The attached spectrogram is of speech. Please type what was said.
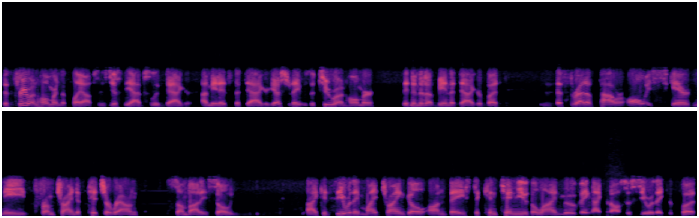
the three-run homer in the playoffs is just the absolute dagger. I mean, it's the dagger. Yesterday it was a two-run homer that ended up being the dagger, but the threat of power always scared me from trying to pitch around somebody. So I could see where they might try and go on base to continue the line moving. I could also see where they could put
